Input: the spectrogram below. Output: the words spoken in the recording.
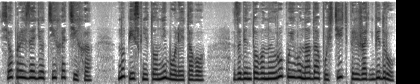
Все произойдет тихо-тихо, но пискнет он не более того. Забинтованную руку его надо опустить, прижать к бедру.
